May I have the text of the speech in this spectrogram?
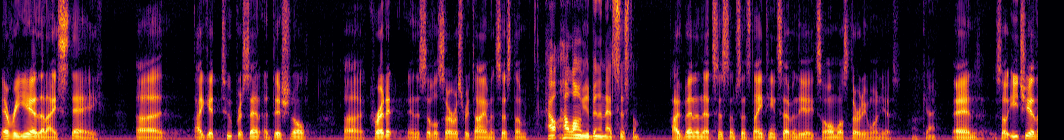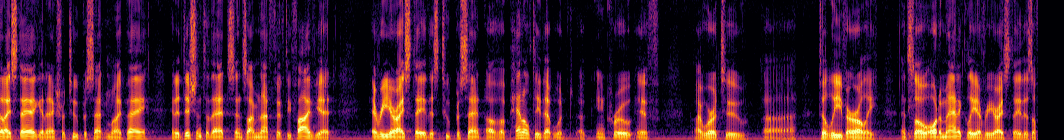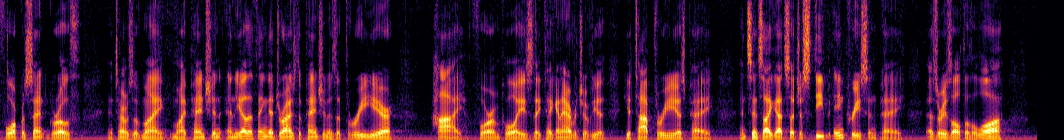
every year that I stay, uh, I get 2% additional uh, credit in the civil service retirement system. how, how long have you been in that system? I've been in that system since 1978, so almost 31 years. Okay. And so each year that I stay, I get an extra 2% in my pay. In addition to that, since I'm not 55 yet, every year I stay, there's 2% of a penalty that would uh, accrue if I were to, uh, to leave early. And so automatically, every year I stay, there's a 4% growth in terms of my, my pension. And the other thing that drives the pension is a three-year high for employees. They take an average of your, your top three years' pay. And since I got such a steep increase in pay as a result of the law,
